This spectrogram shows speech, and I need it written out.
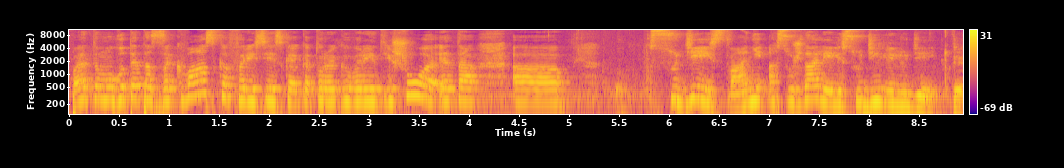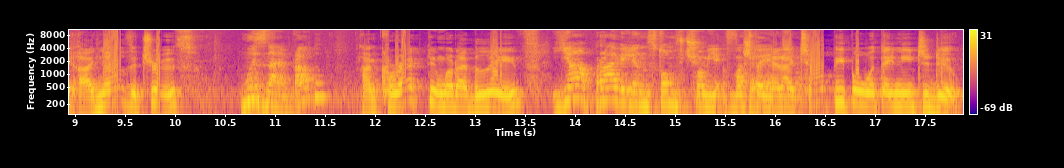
Поэтому вот эта закваска фарисейская, которая говорит Иешуа, это а, судейство. Они осуждали или судили людей. I know the truth. Мы знаем правду. I'm correct in what I believe, Я правилен в том, в чем я, во что я and I верю. tell people what they need to do,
